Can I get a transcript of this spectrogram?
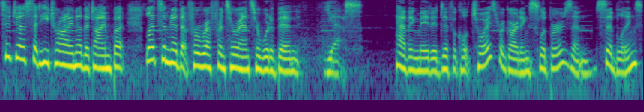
suggests that he try another time, but lets him know that for reference her answer would have been yes. Having made a difficult choice regarding slippers and siblings,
